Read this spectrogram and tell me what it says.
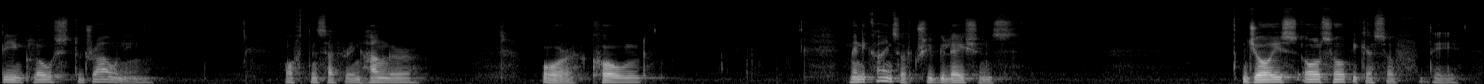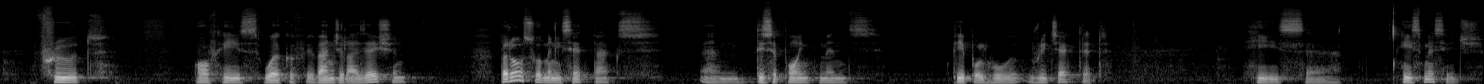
being close to drowning, often suffering hunger or cold, many kinds of tribulations. Joys also because of the fruit of his work of evangelization, but also many setbacks, um, disappointments, people who rejected his, uh, his message,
